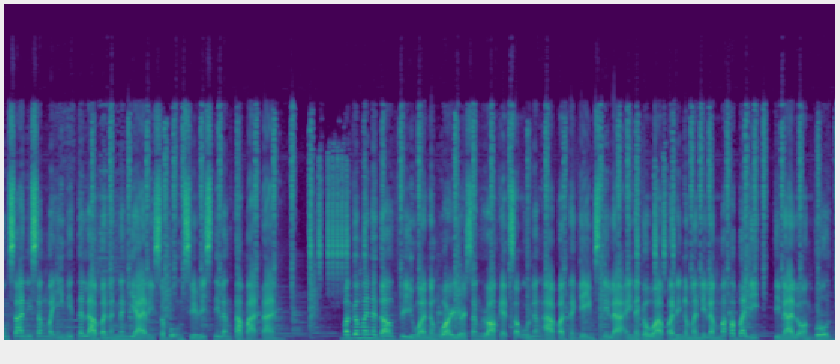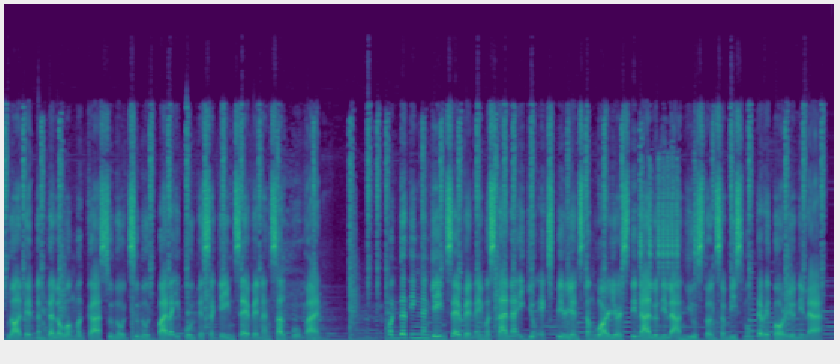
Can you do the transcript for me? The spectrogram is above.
kung saan isang mainit na laban ang nangyari sa buong series nilang tapatan. Bagaman na down 3-1 ng Warriors ang Rockets sa unang apat na games nila ay nagawa pa rin naman nilang makabalik, tinalo ang gold-blooded ng dalawang magkasunod-sunod para ipunte sa Game 7 ang salpukan. Pagdating ng Game 7 ay mas nanaig yung experience ng Warriors tinalo nila ang Houston sa mismong teritoryo nila.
